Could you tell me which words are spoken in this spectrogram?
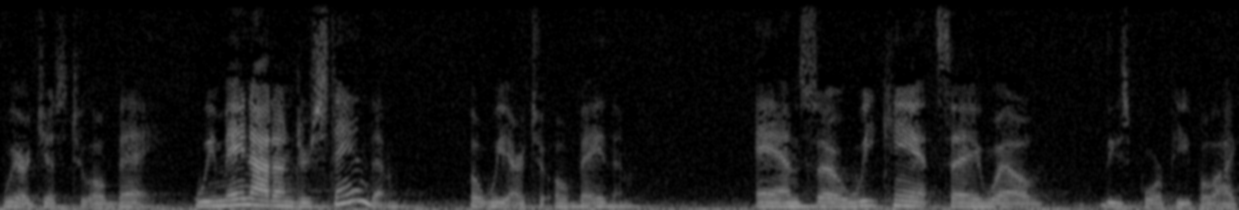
We are just to obey. We may not understand them, but we are to obey them. And so we can't say, well, these poor people I,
